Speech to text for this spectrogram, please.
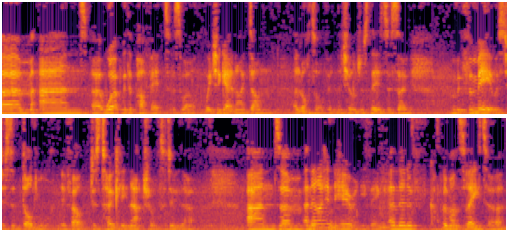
um, and uh, work with a puppet as well, which again I'd done a lot of in the children's theatre. So for me, it was just a doddle. It felt just totally natural to do that. And um, and then I didn't hear anything. And then a couple of months later,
